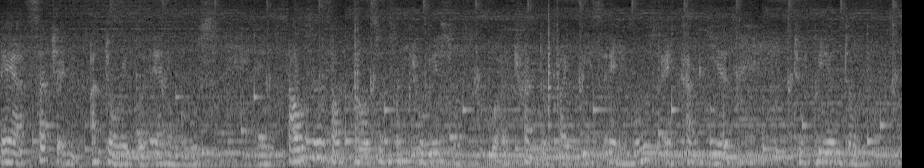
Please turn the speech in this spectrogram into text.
They are such an adorable animals and thousands of thousands of tourists were attracted by these animals and come here to film them.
